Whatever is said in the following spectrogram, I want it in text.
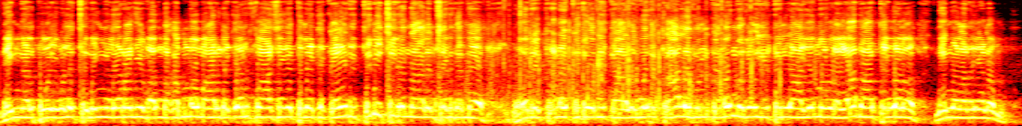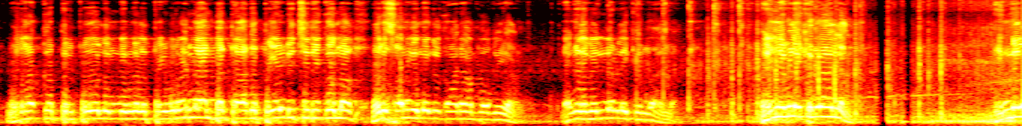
നിങ്ങൾ പോയി വിളിച്ച് നിങ്ങൾ ഇറങ്ങി വന്ന അമ്മമാരുടെ ഗർഭാശയത്തിലേക്ക് കയറി തിരിച്ചിരുന്നാലും ശരി തന്നെ ഒരു കണക്ക് ചോദിക്കാനും ഒരു കാലവും കടന്നു പോയിട്ടില്ല എന്നുള്ള യാഥാർത്ഥ്യങ്ങൾ നിങ്ങൾ അറിയണം ഉറക്കത്തിൽ പോലും നിങ്ങൾ ഉറങ്ങാൻ പറ്റാതെ പേടിച്ചിരിക്കുന്ന ഒരു സമയം നിങ്ങൾക്ക് വരാൻ പോകുകയാണ്. ഞങ്ങൾ വെല്ലുവിളിക്കുന്നതല്ല. വെല്ലുവിളിക്കുന്നതല്ല. നിങ്ങൾ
